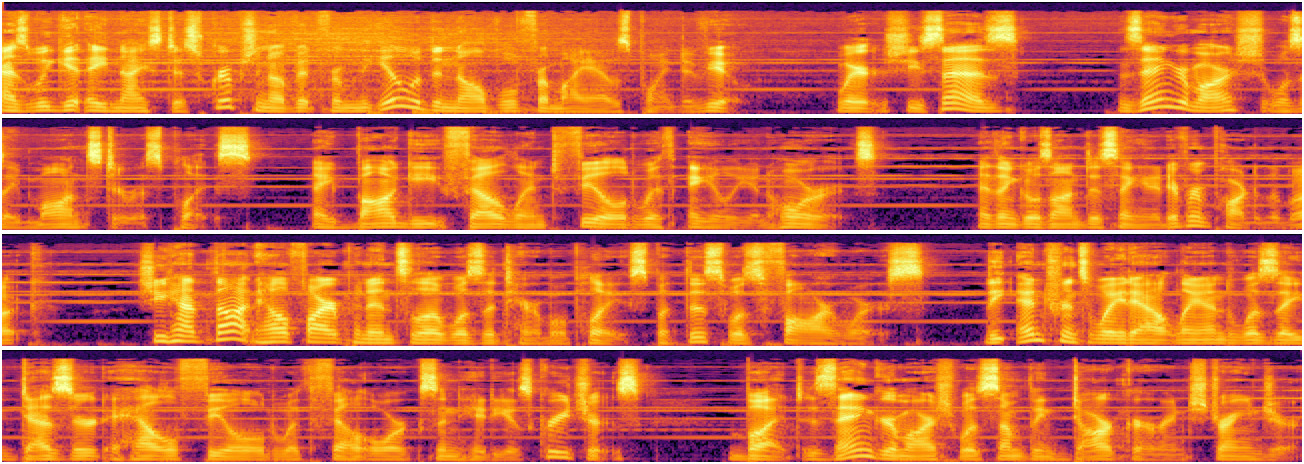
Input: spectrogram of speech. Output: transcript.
as we get a nice description of it from the Illidan novel from Maev's point of view, where she says, Zangarmarsh was a monstrous place, a boggy fell-lent filled with alien horrors. And then goes on to say in a different part of the book, she had thought Hellfire Peninsula was a terrible place, but this was far worse. The entranceway to Outland was a desert hell filled with fel orcs and hideous creatures, but Zangarmarsh was something darker and stranger.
